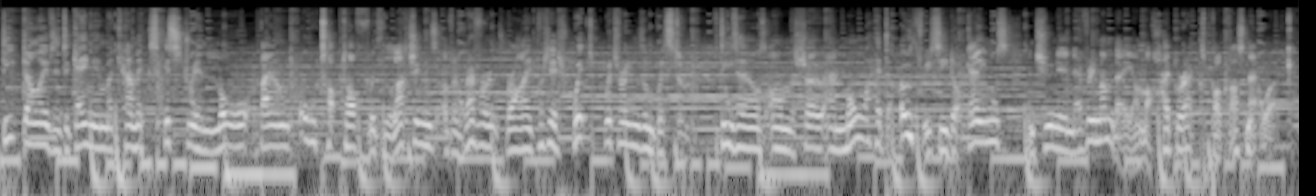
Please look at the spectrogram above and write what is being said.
Deep dives into gaming mechanics, history, and lore abound, all topped off with lashings of irreverent wry British wit, witterings, and wisdom. For details on the show and more, head to o3c.games and tune in every Monday on the HyperX Podcast Network.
